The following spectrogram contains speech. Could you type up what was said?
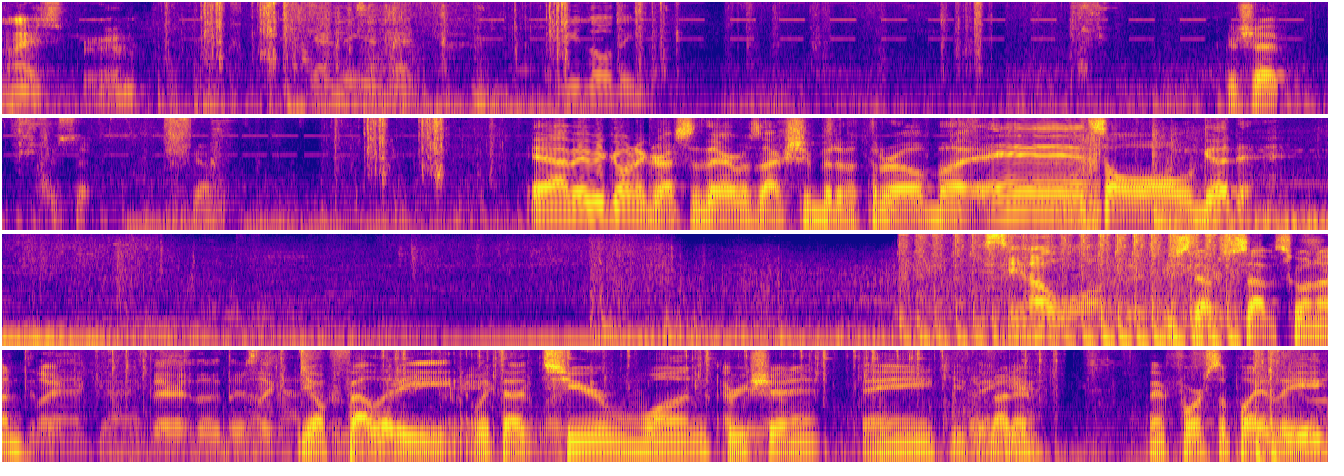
Nice, bro. Scanning ahead. Reloading. Good shit. Good shit. Go. Yeah, maybe going aggressive there was actually a bit of a throw, but eh, it's all good. You see how long they're Your steps, what's going on? like there, there- there's like Yo, three Felity with a like, tier one. Appreciate it. Thank you, They're thank you. better. Been forced to play League.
